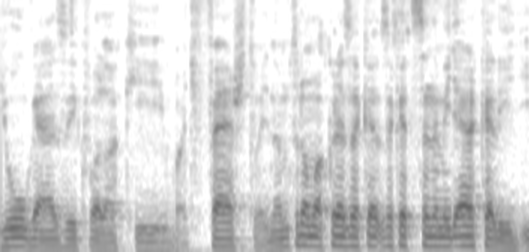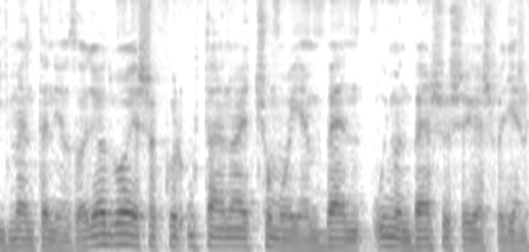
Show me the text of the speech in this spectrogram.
jogázik valaki, vagy fest, vagy nem tudom, akkor ezeket, ezeket szerintem így el kell így, így menteni az agyadba, és akkor utána egy csomó ilyen ben, úgymond bensőséges, vagy ilyen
